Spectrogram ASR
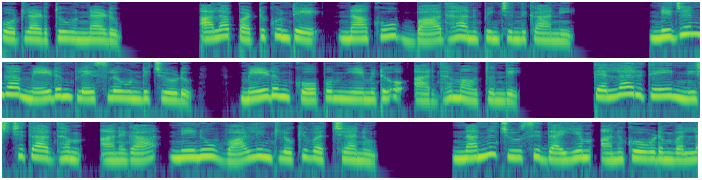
పోట్లాడుతూ ఉన్నాడు. అలా పట్టుకుంటే నాకు బాధ అనిపించింది కాని. నిజంగా మేడం ప్లేస్లో ఉండి చూడు మేడం కోపం ఏమిటో అర్థమవుతుంది. తెల్లారితే నిశ్చితార్థం అనగా నేను వాళ్ళింట్లోకి వచ్చాను. నన్ను చూసి దయ్యం అనుకోవడం వల్ల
